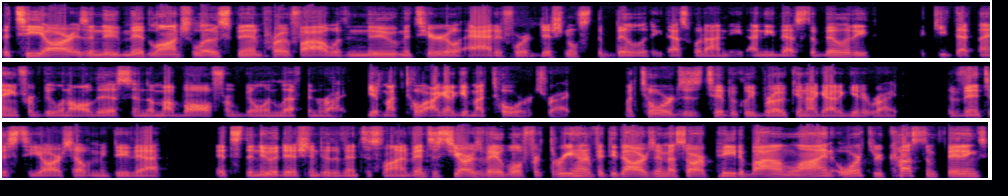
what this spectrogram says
The TR is a new mid launch, low spin profile with new material added for additional stability. That's what I need. I need that stability to keep that thing from doing all this and then my ball from going left and right. Get my to- I got to get my towards right. My towards is typically broken. I got to get it right. The Ventus TR is helping me do that. It's the new addition to the Ventus line. Ventus TR is available for $350 MSRP to buy online or through custom fittings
